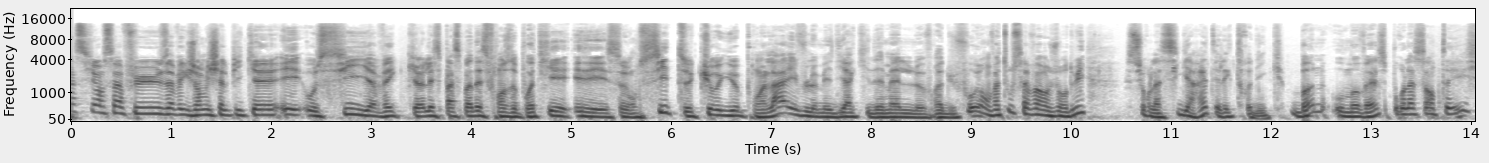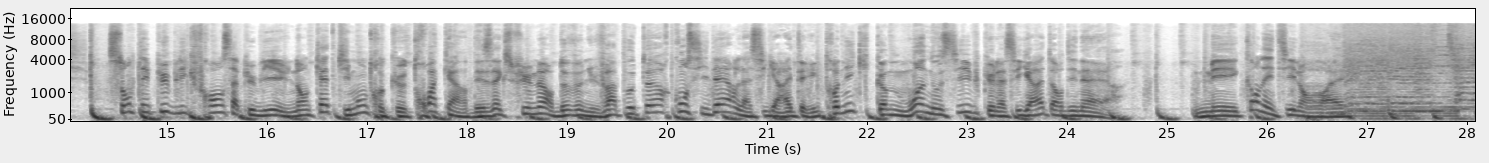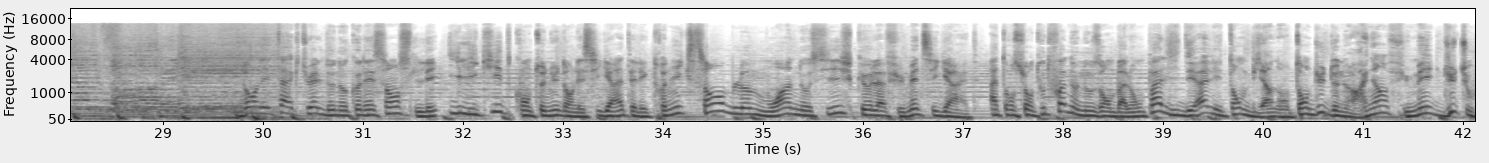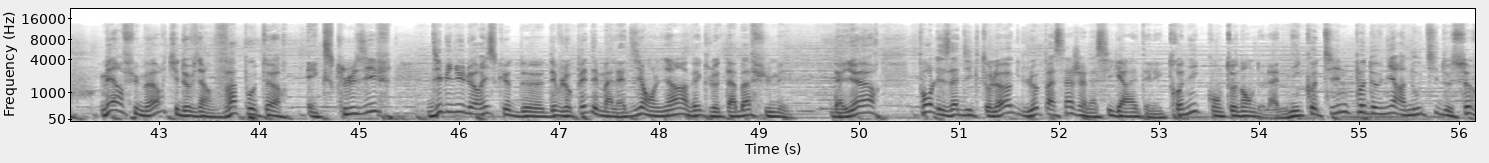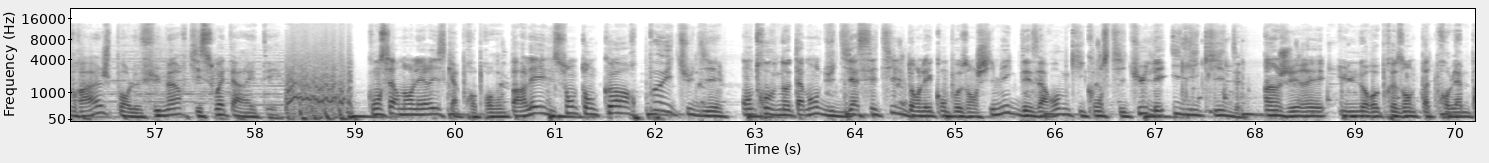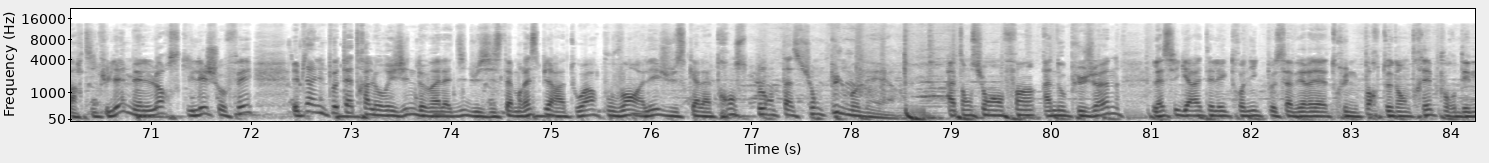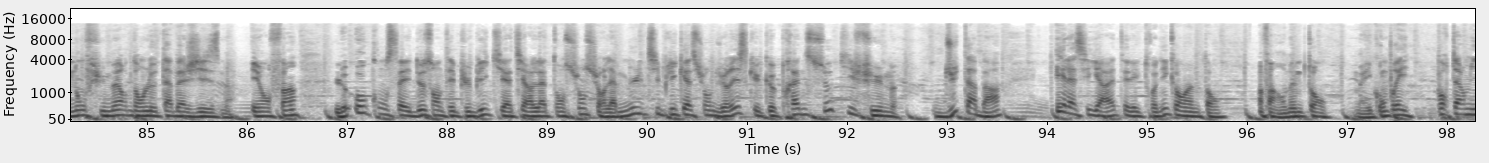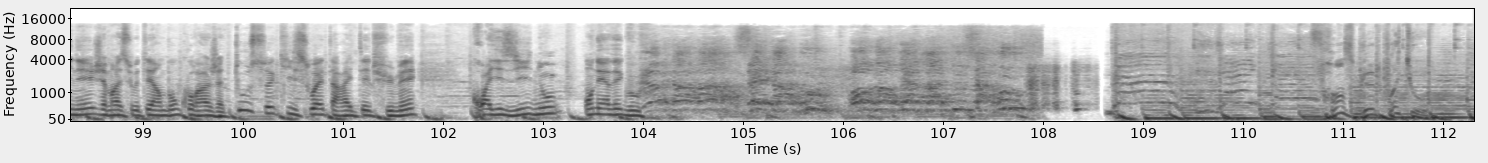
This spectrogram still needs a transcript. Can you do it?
La science infuse avec Jean-Michel Piquet et aussi avec l'espace Modeste France de Poitiers et son site curieux.live, le média qui démêle le vrai du faux. Et on va tout savoir aujourd'hui sur la cigarette électronique. Bonne ou mauvaise pour la santé? Santé publique France a publié une enquête qui montre que trois quarts des ex-fumeurs devenus vapoteurs considèrent la cigarette électronique comme moins nocive que la cigarette ordinaire. Mais qu'en est-il en vrai? Dans l'état actuel de nos connaissances, les e-liquides contenus dans les cigarettes électroniques semblent moins nocifs que la fumée de cigarette. Attention toutefois, ne nous emballons pas, l'idéal étant bien entendu de ne rien fumer du tout. Mais un fumeur qui devient vapoteur exclusif diminue le risque de développer des maladies en lien avec le tabac fumé. D'ailleurs, pour les addictologues, le passage à la cigarette électronique contenant de la nicotine peut devenir un outil de sevrage pour le fumeur qui souhaite arrêter. Concernant les risques à proprement parler, ils sont encore peu étudiés. On trouve notamment du diacétyl dans les composants chimiques des arômes qui constituent les e-liquides. Ingéré, il ne représente pas de problème particulier, mais lorsqu'il est chauffé, eh bien, il peut être à l'origine de maladies du système respiratoire pouvant aller jusqu'à la transplantation pulmonaire. Attention enfin à nos plus jeunes, la cigarette électronique peut s'avérer être une porte d'entrée pour des non-fumeurs dans le tabagisme. Et enfin, le Haut Conseil de santé publique qui attire l'attention sur la multiplication du risque que prennent ceux qui fument du tabac et la cigarette électronique en même temps. Enfin, en même temps, vous compris. Pour terminer, j'aimerais souhaiter un bon courage à tous ceux qui souhaitent arrêter de fumer. Croyez-y, nous, on est avec vous. France Bleu Poitou.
